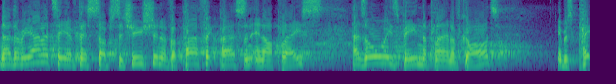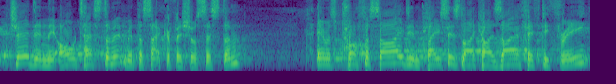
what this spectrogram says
Now, the reality of this substitution of a perfect person in our place has always been the plan of God. It was pictured in the Old Testament with the sacrificial system. It was prophesied in places like Isaiah 53.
